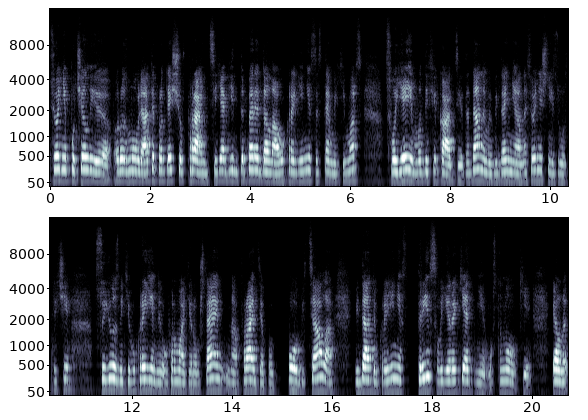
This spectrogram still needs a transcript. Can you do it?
Сьогодні почали розмовляти про те, що Франція від, передала Україні системи HIMARS своєї модифікації. За даними видання на сьогоднішній зустрічі союзників України у форматі Ромштайна, Франція пообіцяла віддати Україні три свої ракетні установки Л-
